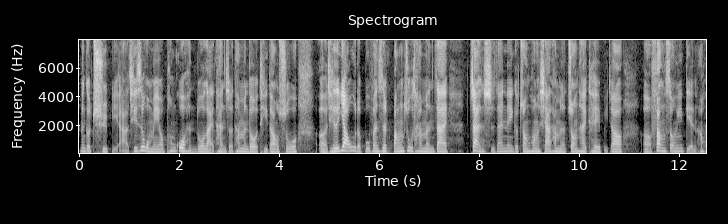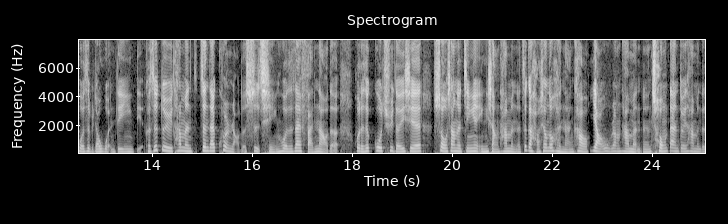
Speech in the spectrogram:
那个区别啊，其实我们有碰过很多来谈者，他们都有提到说，呃，其实药物的部分是帮助他们在。暂时在那个状况下，他们的状态可以比较。呃，放松一点啊，或者是比较稳定一点。可是对于他们正在困扰的事情，或者在烦恼的，或者是过去的一些受伤的经验影响他们的，这个好像都很难靠药物让他们能冲淡对他们的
